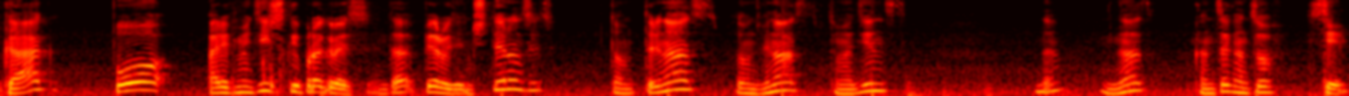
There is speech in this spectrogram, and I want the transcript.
Как? По арифметической прогрессии. Да? Первый день 14, потом 13, потом 12, потом 11, да? 12, в конце концов 7.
